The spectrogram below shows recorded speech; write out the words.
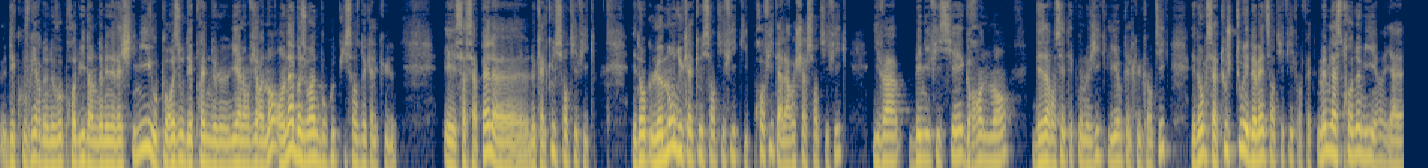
découvrir de nouveaux produits dans le domaine de la chimie ou pour résoudre des problèmes liés à l'environnement, on a besoin de beaucoup de puissance de calcul. Et ça s'appelle euh, le calcul scientifique. Et donc, le monde du calcul scientifique qui profite à la recherche scientifique, il va bénéficier grandement des avancées technologiques liées au calcul quantique. Et donc, ça touche tous les domaines scientifiques, en fait. Même l'astronomie. Hein. Euh,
